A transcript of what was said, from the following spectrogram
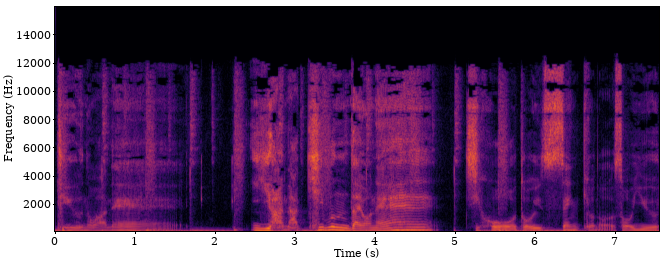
ていうのはね、嫌な気分だよね。地方統一選挙のそういう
